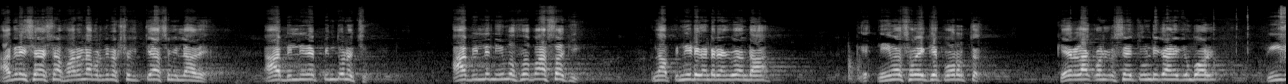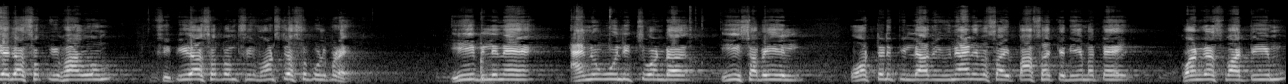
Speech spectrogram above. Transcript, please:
അതിനുശേഷം ഭരണ പ്രതിപക്ഷ വ്യത്യാസമില്ലാതെ ആ ബില്ലിനെ പിന്തുണച്ചു. ആ ബില്ല് നിയമസഭ പാസ്സാക്കി. എന്നാൽ പിന്നീട് കണ്ട രംഗം എന്താ? നിയമസഭയ്ക്ക് പുറത്ത് കേരള കോൺഗ്രസിനെ ചൂണ്ടിക്കാണിക്കുമ്പോൾ പി ജെ ജോസഫ് വിഭാഗവും ശ്രീ പി ജോസഫും ശ്രീ മോൻസ് ജോസഫും ഉൾപ്പെടെ ഈ ബില്ലിനെ അനുകൂലിച്ചുകൊണ്ട് ഈ സഭയിൽ വോട്ടെടുപ്പില്ലാതെ യുനാനിമസായി പാസാക്കിയ നിയമത്തെ കോൺഗ്രസ് പാർട്ടിയും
